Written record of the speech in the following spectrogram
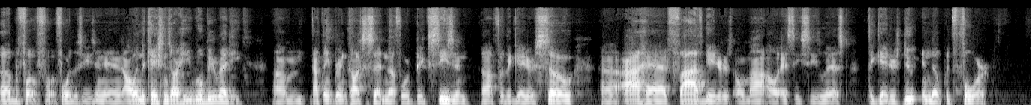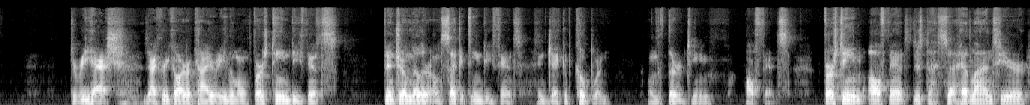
uh, before for, for, the season, and all indications are he will be ready. Um, I think Brenton Cox is setting up for a big season uh, for the Gators. So uh, I had five Gators on my All SEC list the Gators do end up with four. To rehash, Zachary Carter, Kaiir Elam on first team defense, Ventrell Miller on second team defense, and Jacob Copeland on the third team offense. First team offense, just to set headlines here.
